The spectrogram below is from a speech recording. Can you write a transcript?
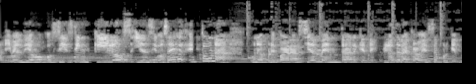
a nivel, digamos, sin kilos y encima, o sea, es, es una, una preparación mental que te explota la cabeza porque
